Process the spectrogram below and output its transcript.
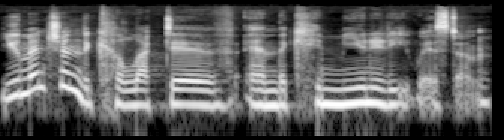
You mentioned the collective and the community wisdom.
